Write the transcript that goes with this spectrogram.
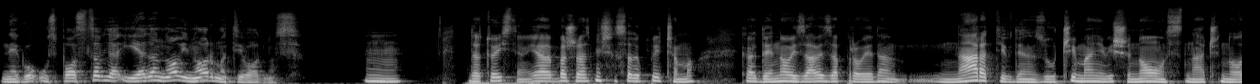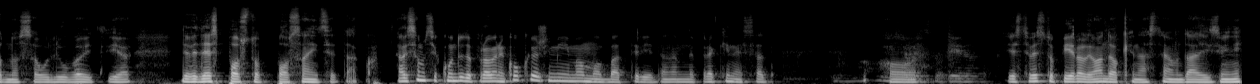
nego uspostavlja i jedan novi normativ odnos. Mm. Da, to je istina. Ja baš razmišljam sad dok pričamo, kao da je Novi Zavet zapravo jedan narativ gde nas uči manje više novom načinu odnosa u ljubavi. Ja, 90% poslanice tako. Ali samo sekundu da proverim, koliko još mi imamo baterije, da nam ne prekine sad. O, jeste već stopirali, onda ok, nastavljamo dalje, izvini.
